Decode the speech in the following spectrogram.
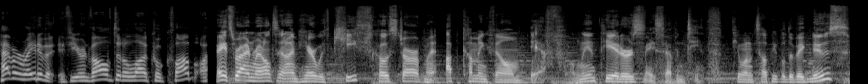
have a read of it. If you're involved at a local club. Hey, it's Ryan Reynolds, and I'm here with Keith, co star of my upcoming film, If, only in theaters, May 17th. Do you want to tell people the big news?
